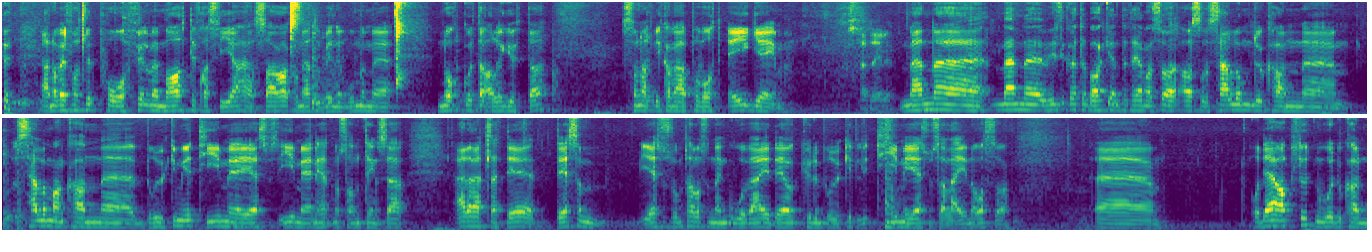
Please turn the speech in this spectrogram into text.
Ja, nå har vi fått litt påfyll med mat fra sida her. Sara kom nettopp inn i rommet med noe til alle gutta. Sånn at vi kan være på vårt A-game. Men, eh, men eh, hvis vi går tilbake igjen til temaet, så altså, selv om du kan eh, Selv om man kan bruke mye tid med Jesus i menigheten og sånne ting, så er det rett og slett det, det som Jesus omtaler som den gode vei, det å kunne bruke litt tid med Jesus alene også. Eh, og det er absolutt noe du kan,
